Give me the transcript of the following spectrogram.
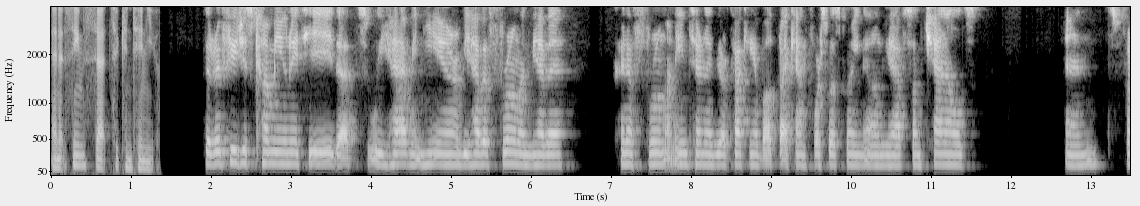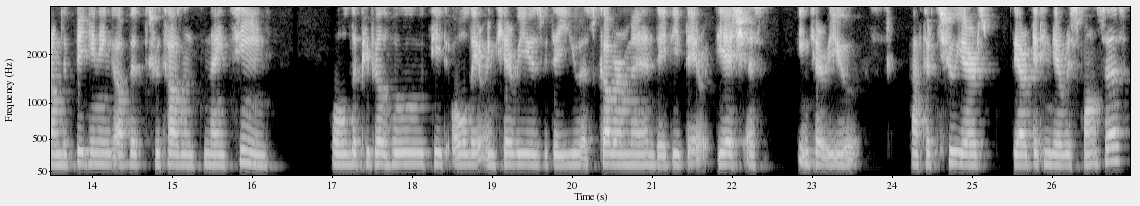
and it seems set to continue. The refugees community that we have in here, we have a forum and we have a kind of forum on internet. We are talking about back and forth what's going on. We have some channels. And from the beginning of the 2019, all the people who did all their interviews with the US government, they did their DHS interview. After two years, they are getting their responses.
